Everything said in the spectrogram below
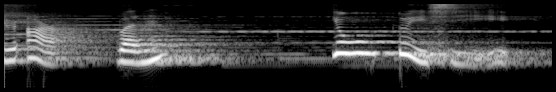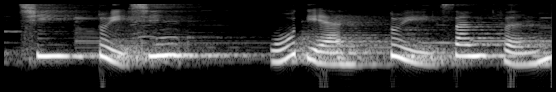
十二文，忧对喜，七对心，五点对三坟，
